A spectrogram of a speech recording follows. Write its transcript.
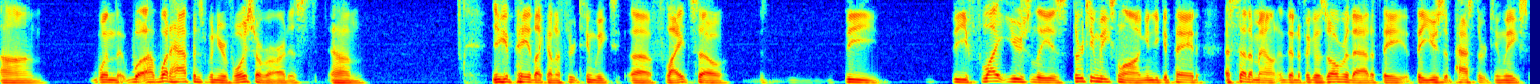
Um, when the, what happens when you're a voiceover artist? Um, you get paid like on a 13 week uh, flight. So the the flight usually is 13 weeks long, and you get paid a set amount. And then if it goes over that, if they if they use it past 13 weeks,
